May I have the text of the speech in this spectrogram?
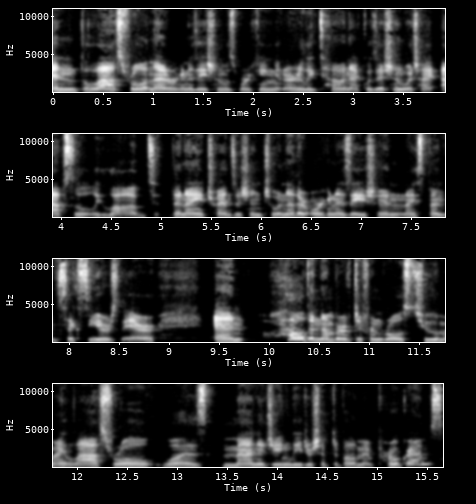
And the last role in that organization was working in early talent acquisition, which I absolutely loved. Then I transitioned to another organization and I spent six years there and held a number of different roles too. My last role was managing leadership development programs.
